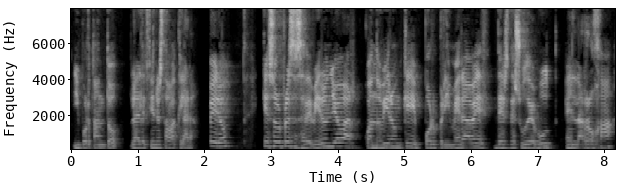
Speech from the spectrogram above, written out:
y por tanto la elección estaba clara. Pero qué sorpresa se debieron llevar cuando vieron que por primera vez desde su debut en La Roja,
